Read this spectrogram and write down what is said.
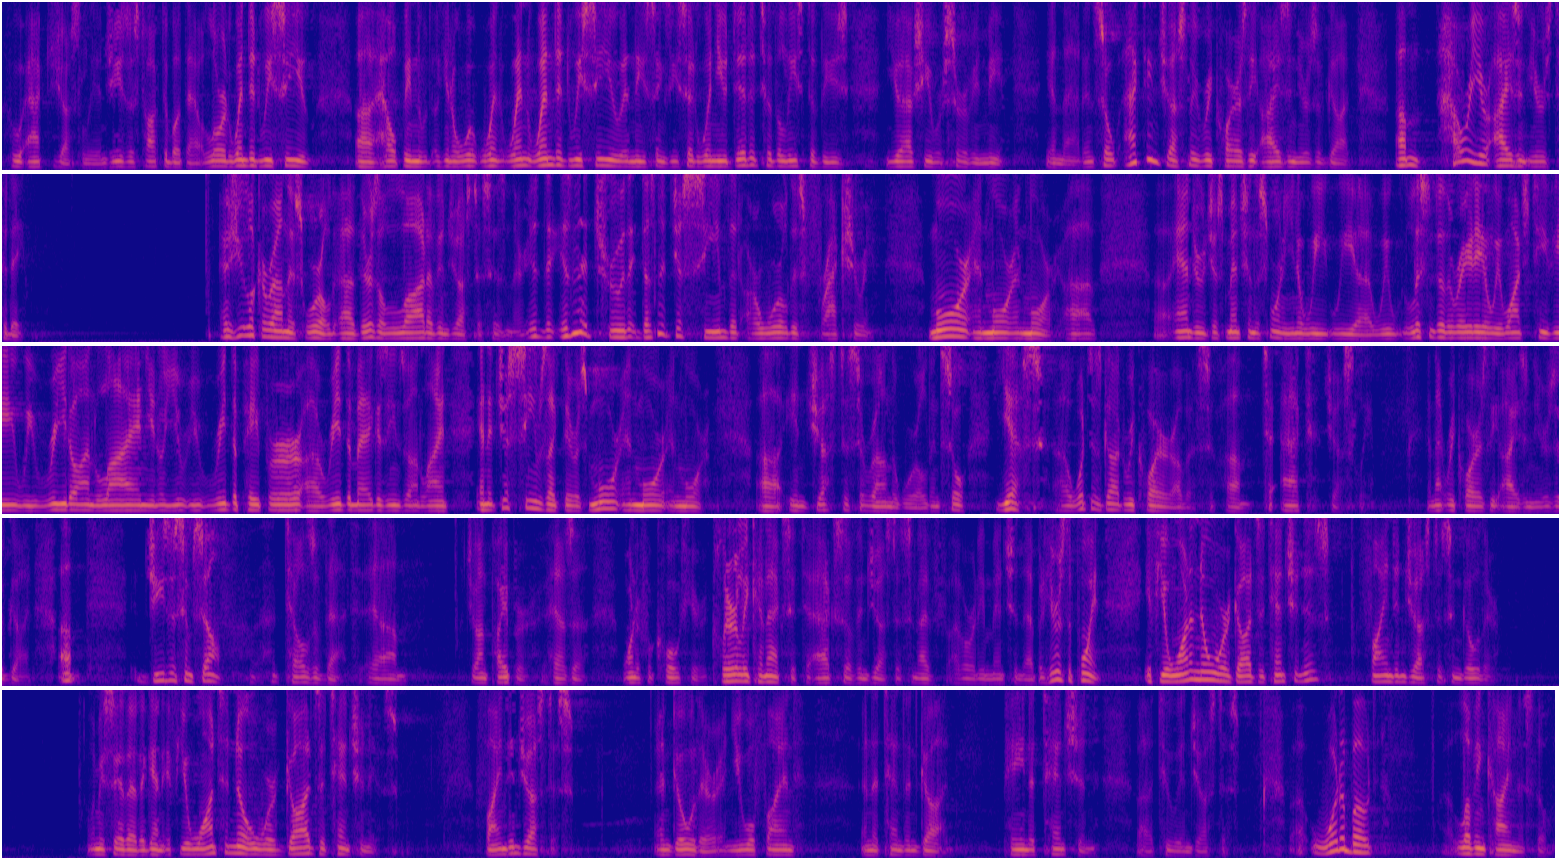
who act justly. And Jesus talked about that. Lord, when did we see you? Uh, helping. You know, when, when, when did we see you in these things? He said, when you did it to the least of these, you actually were serving me in that. And so acting justly requires the eyes and ears of God. Um, how are your eyes and ears today? As you look around this world, uh, there's a lot of injustice, isn't there? Isn't it true that doesn't it just seem that our world is fracturing more and more and more? Uh, uh, Andrew just mentioned this morning, you know, we, we, uh, we listen to the radio, we watch TV, we read online, you know, you, you read the paper, uh, read the magazines online, and it just seems like there is more and more and more uh, injustice around the world. And so, yes, uh, what does God require of us? Um, to act justly. And that requires the eyes and ears of God. Um, Jesus himself tells of that. Um, John Piper has a wonderful quote here. Clearly connects it to acts of injustice, and I've, I've already mentioned that. But here's the point if you want to know where God's attention is, find injustice and go there. Let me say that again. If you want to know where God's attention is, find injustice and go there, and you will find an attendant God paying attention uh, to injustice. Uh, what about loving kindness, though?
